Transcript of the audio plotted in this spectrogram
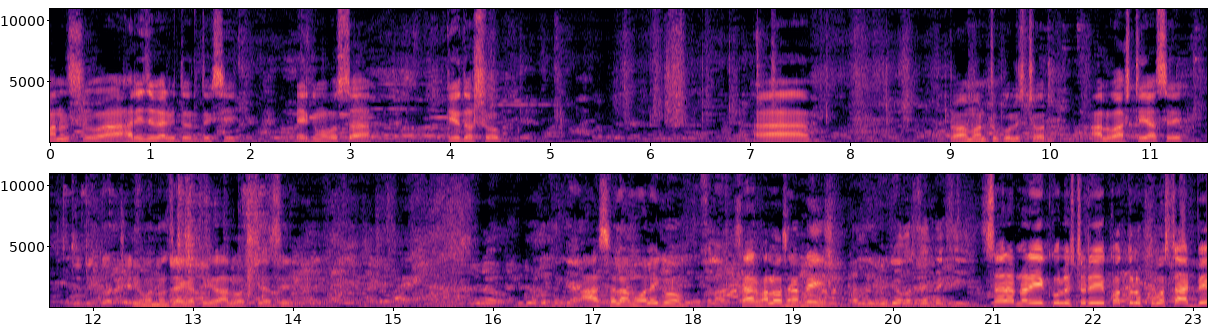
মানুষ হারিয়ে যাবে ভিতর দেখছি। এরকম অবস্থা। প্রিয় দর্শক রহমান টুকুল স্টোর আলু আসতেই আছে। বিভিন্ন জায়গা থেকে আলু আসতে আছে। আসসালামু আলাইকুম। স্যার ভালো আছেন আপনি? ভিডিও করছেন দেখি। স্যার আপনার এই কোল্ড স্টোরে কত লক্ষ বস্তা আসবে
